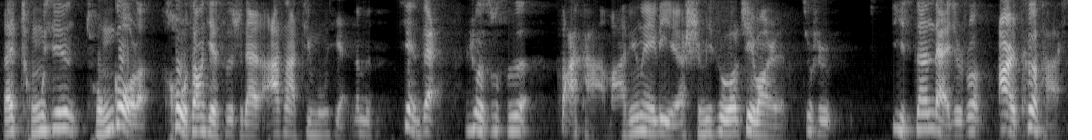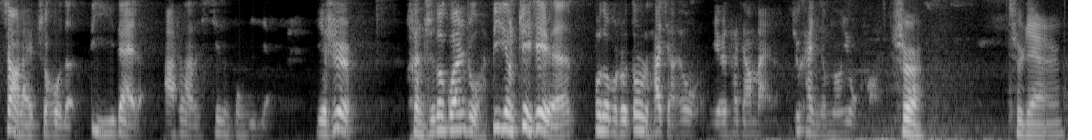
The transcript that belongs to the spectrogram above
来重新重构了后桑切斯时代的阿森纳进攻线。那么现在热苏斯、萨卡、马丁内利、史密斯罗这帮人，就是第三代，就是说阿尔特塔上来之后的第一代的阿森纳的新的攻击线，也是很值得关注。毕竟这些人不得不说都是他想用的，也是他想买的，就看你能不能用好。是，是这样的。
